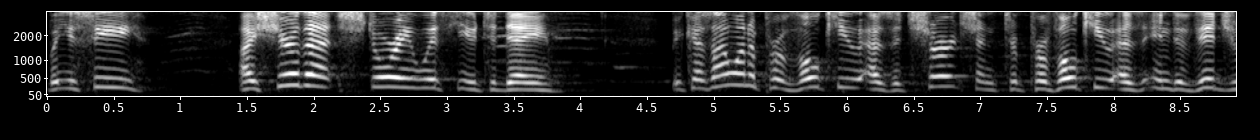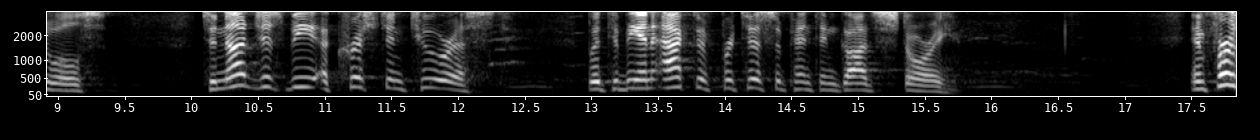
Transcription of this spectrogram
But you see, I share that story with you today because I want to provoke you as a church and to provoke you as individuals to not just be a Christian tourist, but to be an active participant in God's story. In 1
